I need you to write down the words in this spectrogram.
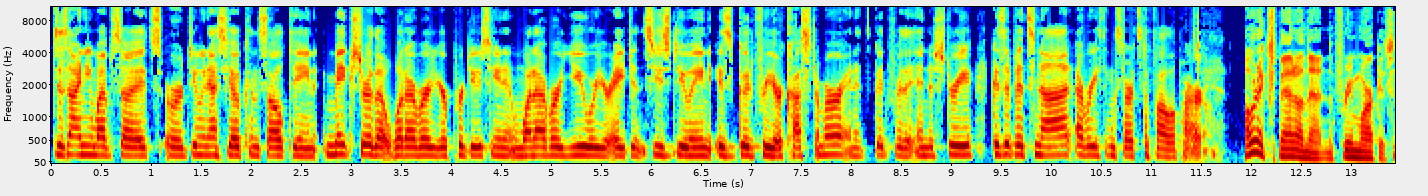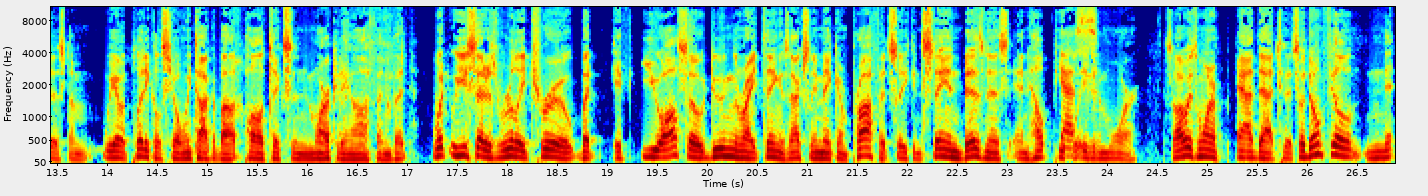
designing websites or doing SEO consulting, make sure that whatever you're producing and whatever you or your agency is doing is good for your customer and it's good for the industry. Because if it's not, everything starts to fall apart. I want to expand on that in the free market system. We have a political show and we talk about politics and marketing often, but what you said is really true. But if you also doing the right thing is actually making a profit so you can stay in business and help people yes. even more. So I always want to add that to it. So don't feel ne-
